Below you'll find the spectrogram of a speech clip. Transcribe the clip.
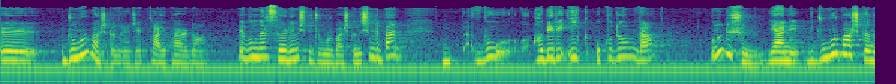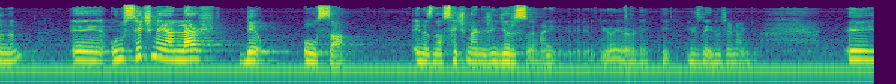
e, Cumhurbaşkanı Recep Tayyip Erdoğan ve bunları söylemiş bir Cumhurbaşkanı. Şimdi ben bu haberi ilk okuduğumda bunu düşündüm. Yani bir Cumhurbaşkanının e, onu seçmeyenler de olsa en azından seçmenlerin yarısı hani e, diyor ya öyle bir yüzde elli üzerinden gidiyor. E,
